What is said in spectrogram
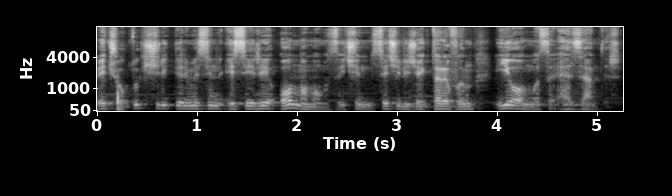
ve çoklu kişiliklerimizin esiri olmamamız için seçilecek tarafın iyi olması elzemdir.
